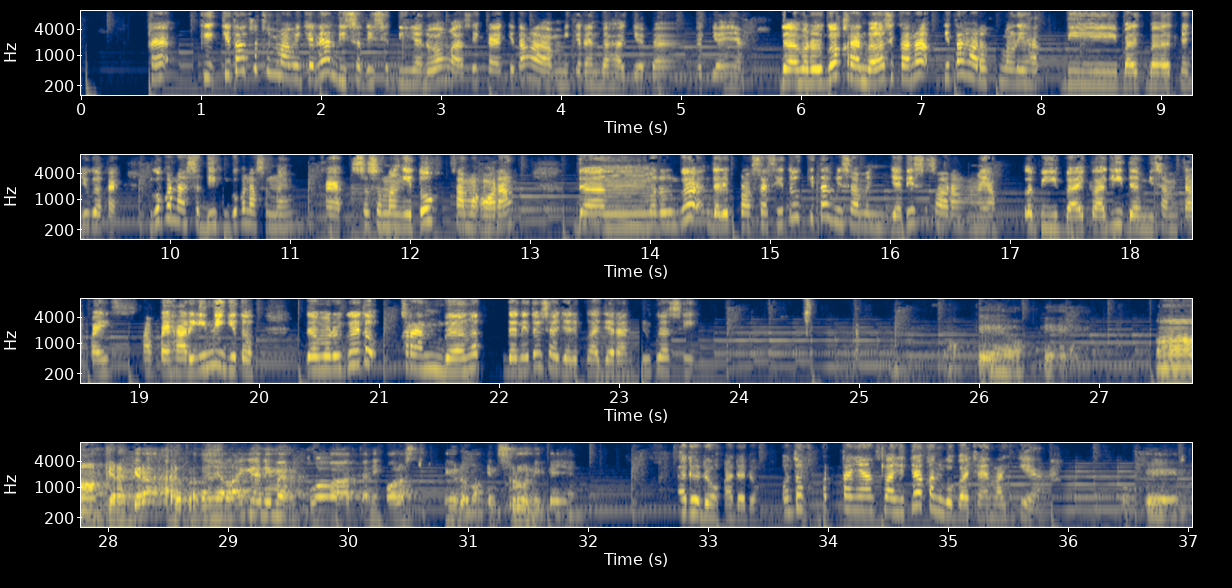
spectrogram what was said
kayak ki- kita tuh cuma mikirnya di sedih-sedihnya doang gak sih? Kayak kita nggak mikirin bahagia bahagianya. Dan menurut gue keren banget sih karena kita harus melihat di balik-baliknya juga kayak gue pernah sedih, gue pernah seneng kayak seseneng itu sama orang. Dan menurut gue dari proses itu kita bisa menjadi seseorang yang lebih baik lagi dan bisa mencapai sampai hari ini gitu dan menurut gue itu keren banget dan itu bisa jadi pelajaran juga sih oke oke Eh, kira-kira ada pertanyaan lagi ya nih Mer? Buat Kak Nicholas ini udah makin seru nih kayaknya. Ada dong ada dong. Untuk pertanyaan selanjutnya akan gue bacain lagi ya. Oke.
